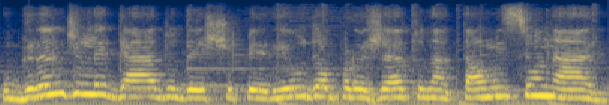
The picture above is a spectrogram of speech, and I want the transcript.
O grande legado deste período é o projeto Natal Missionário,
